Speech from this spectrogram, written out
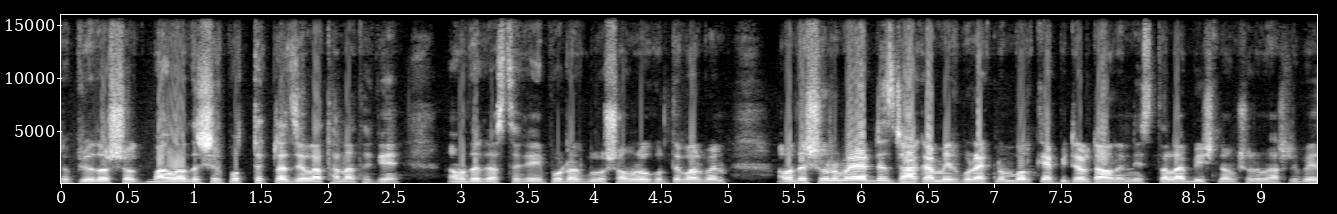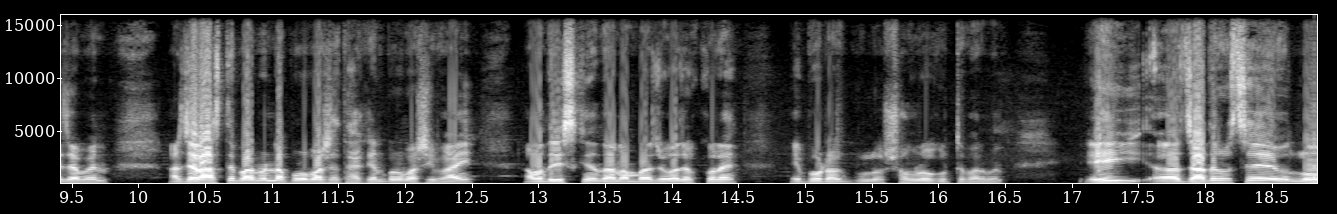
তো প্রিয় দর্শক, বাংলাদেশের প্রত্যেকটা জেলা, থানা থেকে আমাদের কাছ থেকে এই প্রোডাক্টগুলো সংগ্রহ করতে পারবেন। আমাদের শোরুমের অ্যাড্রেস ঢাকা মিরপুর এক নম্বর ক্যাপিটাল টাওয়ারে নিস্তলা বিশ নং শোরুমে আসলে পেয়ে যাবেন। আর যারা আসতে পারবেন না, প্রবাসে থাকেন, প্রবাসী ভাই, আমাদের স্ক্রিনে দেওয়া নাম্বারে যোগাযোগ করে এই প্রোডাক্টগুলো সংগ্রহ করতে পারবেন। এই যাদের হচ্ছে লো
